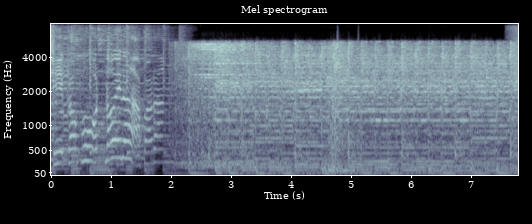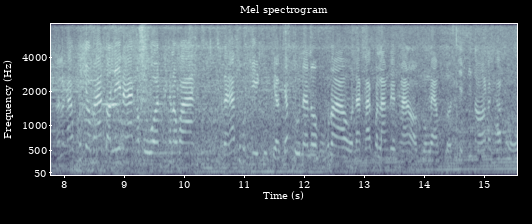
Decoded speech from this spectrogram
ฉีดข้าวโพดน้อยหน้าฝรั่งะครับคุณผู้ชมฮะตอนนี้นะฮะขบวนคาราวานนะฮะซุปเปอร์กีคุณเขียวแคปซูลนาโนของเรานะครับกำลังเดินทางออกโรงแรมสวนเจ็ดพี่น้องนะครับผม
